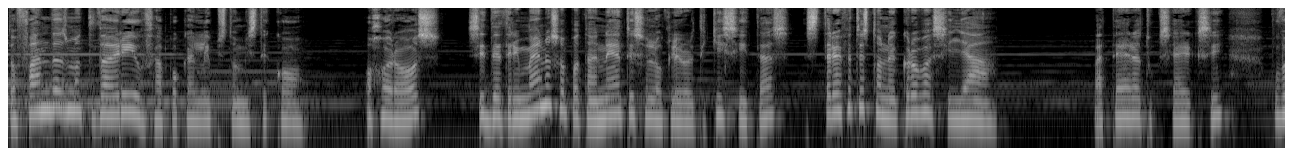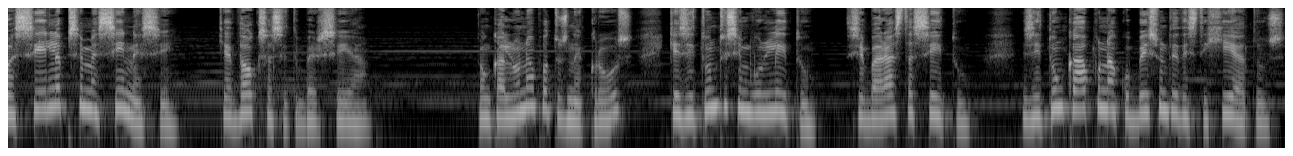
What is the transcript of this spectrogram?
Το φάντασμα του Δαρίου θα αποκαλύψει το μυστικό. Ο χορός Συντετριμένος από τα νέα της ολοκληρωτικής ήττας, στρέφεται στον νεκρό βασιλιά, πατέρα του Ξέρξη, που βασίλεψε με σύνεση και δόξασε την Περσία. Τον καλούν από τους νεκρούς και ζητούν τη συμβουλή του, τη συμπαράστασή του. Ζητούν κάπου να κουμπίσουν τη δυστυχία τους,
